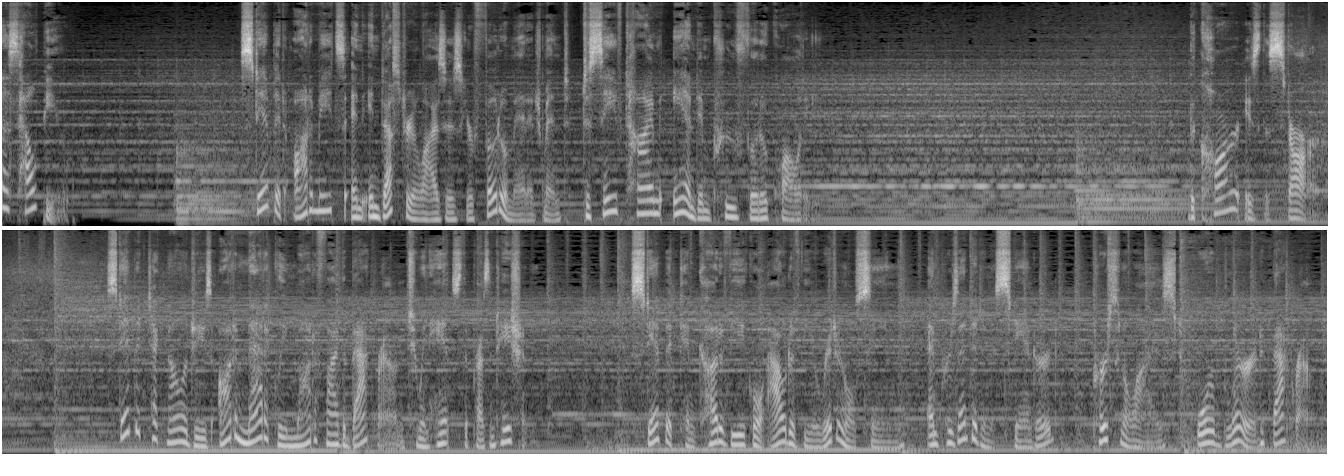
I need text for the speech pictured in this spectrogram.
us help you. Stampyt automates and industrializes your photo management to save time and improve photo quality. The car is the star. Stampyt Technologies automatically modify the background to enhance the presentation. Stampyt can cut a vehicle out of the original scene and present it in a standard, personalized, or blurred background.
